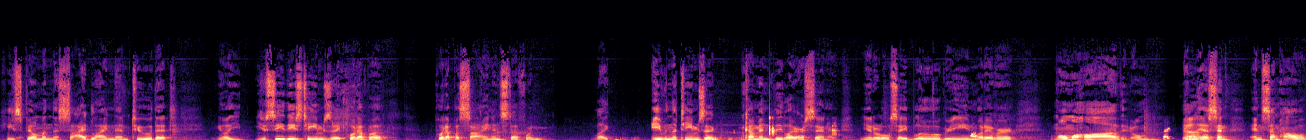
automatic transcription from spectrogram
he's filming the sideline then too. That you know, you, you see these teams they put up a put up a sign and stuff when, like, even the teams that come into the Alerus Center, you know, it'll say blue, green, whatever, Omaha, the- um, in Yeah. this, and and somehow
